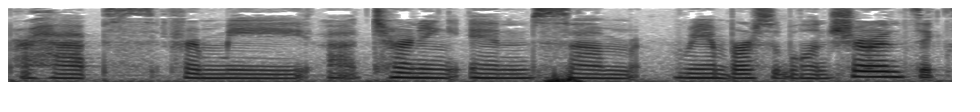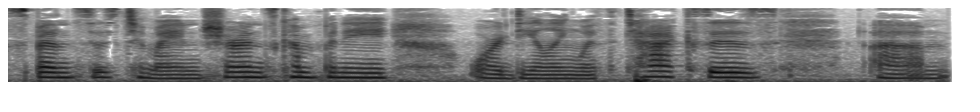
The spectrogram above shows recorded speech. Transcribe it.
perhaps for me, uh, turning in some reimbursable insurance expenses to my insurance company, or dealing with taxes. Um,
